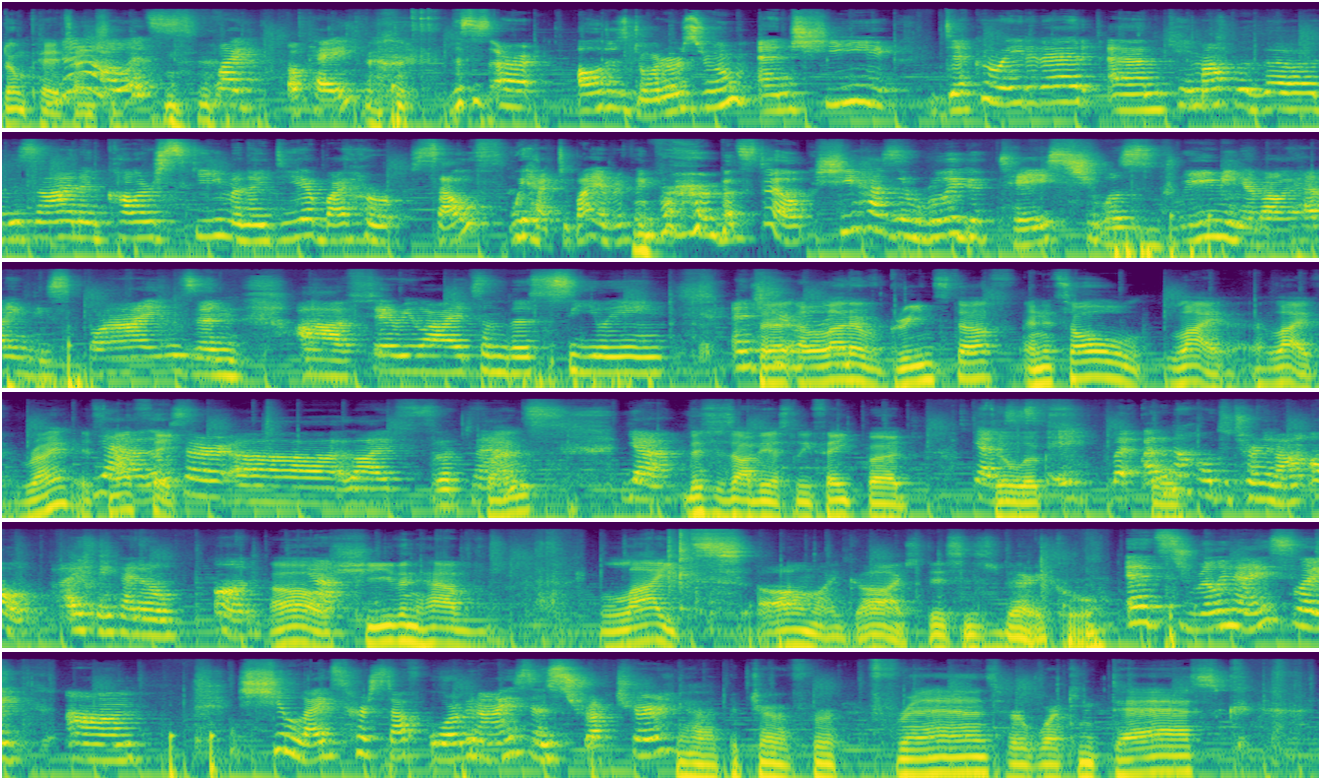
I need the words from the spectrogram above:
Don't pay attention. No, it's like okay. this is our oldest daughter's room, and she decorated it and came up with the design and color scheme and idea by herself. We had to buy everything for her, but still, she has a really good taste. She was dreaming about having these blinds and uh, fairy lights on the ceiling, and she So a lot of green stuff, and it's all live, live, right? It's yeah, not fake. those are uh, live uh, plants. Plants. Yeah, This is obviously fake, but Yeah, Still this looks is fake, but I don't know how to turn it on. Oh, I think I know. On. oh, Yeah. she even have lights. Oh my gosh, this is very cool. It's really nice. Like, um, she likes her stuff organized and structured. Yeah, a picture of her friends, her working desk.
